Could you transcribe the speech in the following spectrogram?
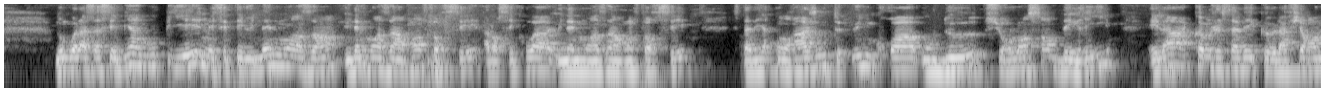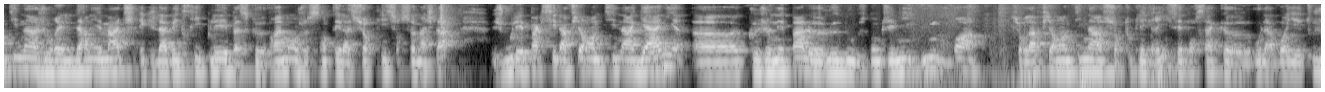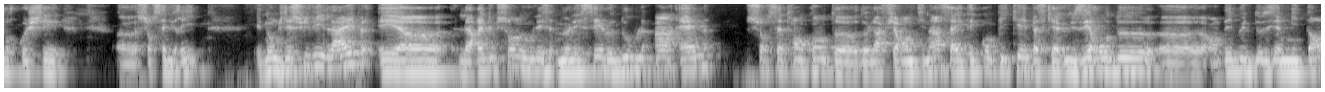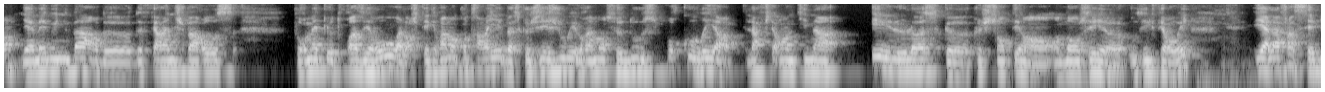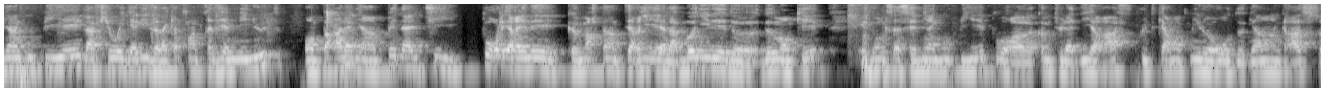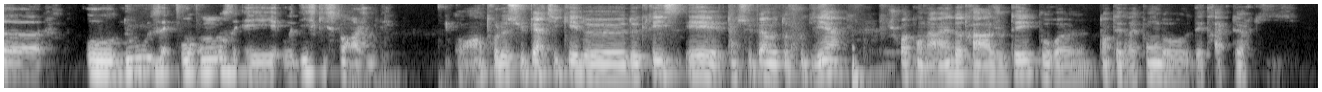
Donc voilà, ça s'est bien goupillé, mais c'était une N-1, une N-1 renforcée. Alors, c'est quoi une N-1 renforcée? C'est-à-dire qu'on rajoute une croix ou deux sur l'ensemble des grilles. Et là, comme je savais que la Fiorentina jouerait le dernier match et que je l'avais triplé parce que vraiment je sentais la surprise sur ce match-là, je voulais pas que si la Fiorentina gagne, euh, que je n'ai pas le, le 12. Donc j'ai mis une croix sur la Fiorentina sur toutes les grilles. C'est pour ça que vous la voyez toujours cochée euh, sur cette grille. Et donc j'ai suivi live et euh, la réduction me laissait le double 1N sur cette rencontre de la Fiorentina. Ça a été compliqué parce qu'il y a eu 0-2 euh, en début de deuxième mi-temps. Il y a même une barre de, de Ferenc Varos pour mettre le 3-0. Alors, j'étais vraiment contrarié parce que j'ai joué vraiment ce 12 pour couvrir la Fiorentina et le LOSC que, je chantais en, danger euh, aux îles Féroé. Et à la fin, c'est bien goupillé. La Fio égalise à la 93e minute. En parallèle, il y a un penalty pour les Rennais que Martin Terrier a la bonne idée de, manquer. Et donc, ça s'est bien goupillé pour, euh, comme tu l'as dit, Raph, plus de 40 000 euros de gains grâce euh, aux 12, aux 11 et aux 10 qui se sont rajoutés entre le super ticket de, Chris et ton super loto foot d'hier, je crois qu'on n'a rien d'autre à rajouter pour euh, tenter de répondre aux détracteurs qui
